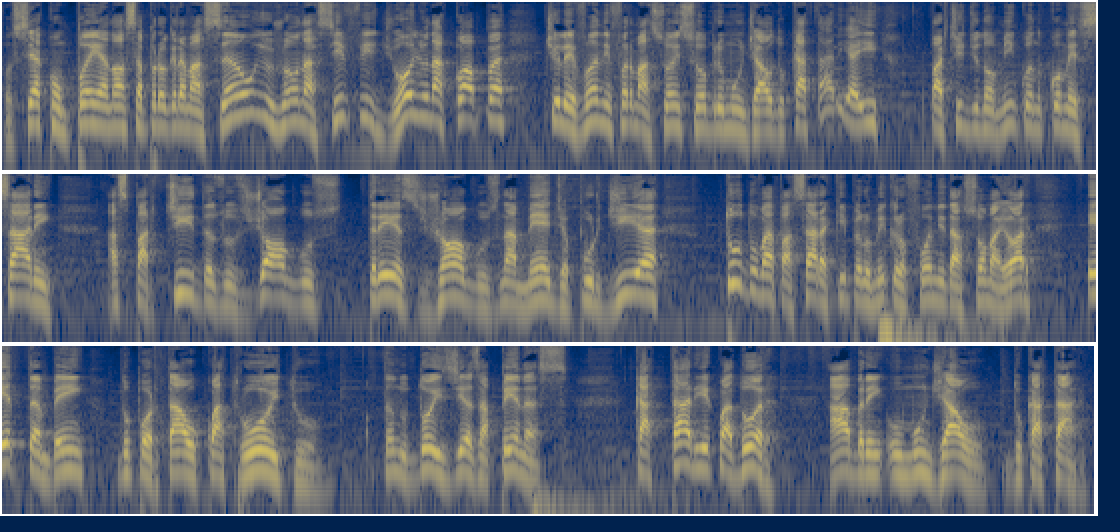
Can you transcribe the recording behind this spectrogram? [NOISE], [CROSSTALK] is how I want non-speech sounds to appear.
Você acompanha a nossa programação e o João Nassif de olho na Copa, te levando informações sobre o Mundial do Catar. E aí, a partir de domingo, quando começarem as partidas, os jogos, três jogos na média por dia, tudo vai passar aqui pelo microfone da Som Maior e também do Portal 48. Faltando dois dias apenas, Catar e Equador abrem o Mundial do Catar.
